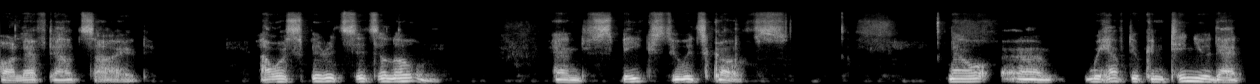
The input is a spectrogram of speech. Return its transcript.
are left outside, our spirit sits alone and speaks to its gulfs. Now, um, we have to continue that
